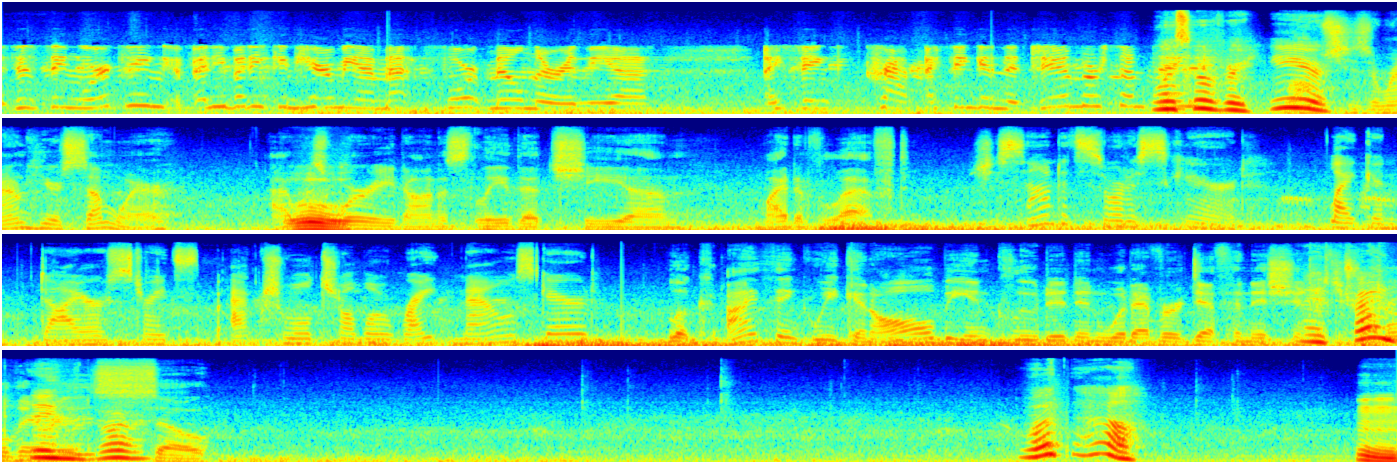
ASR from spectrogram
Is this thing working? If anybody can hear me, I'm at Fort Milner in the, uh, I think, crap, I think in the gym or something. What's over here? Well, she's around here somewhere. I was worried, honestly, that she um, might have left. She sounded sort of scared. Like in dire straits, actual trouble right now, scared? Look, I think we can all be included in whatever definition I of trouble there is, her. So, What the hell? hmm.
